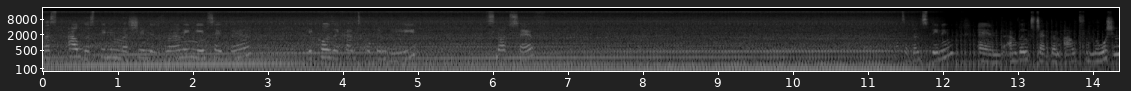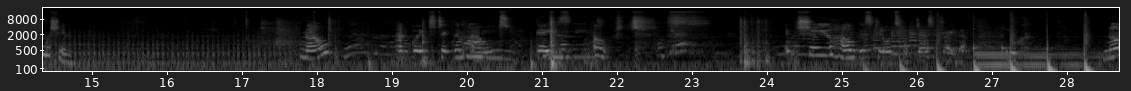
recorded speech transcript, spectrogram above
that's how the spinning machine is running inside there because i can't open the lid. It's not safe. That's done spinning and i'm going to take them out from the washing machine. Now i'm going to take them out guys. Oh, oh and show you how these clothes have just dried up. Look. No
